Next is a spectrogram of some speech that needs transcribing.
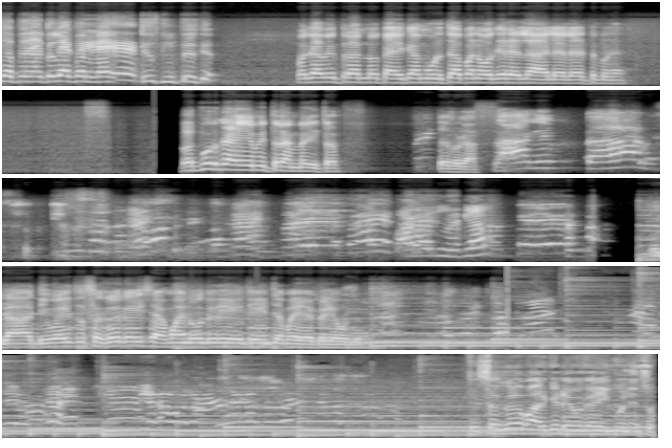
बघा, तुला पण नाही. बघा मित्रांनो काय काय मूर्त्या पण वगैरे आलेल्या आहेत बघा भरपूर काय आहे मित्रांनो इथं ते बघा. बघा दिवाळीचं सगळं काही सामान वगैरे येते यांच्या भैयाकडे वगैरे. हे सगळं मार्केट आहे बघा हिंगोलीचं.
